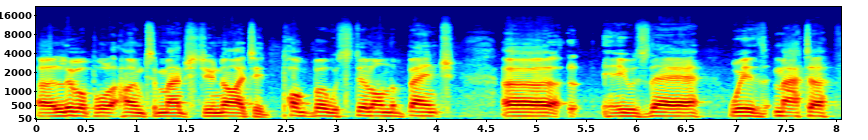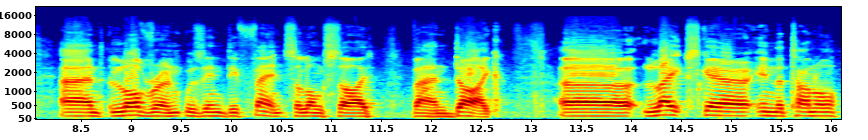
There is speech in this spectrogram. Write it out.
uh, Liverpool at home to Manchester United. Pogba was still on the bench. Uh, he was there with Mata, and Lovren was in defence alongside Van Dijk. Uh, late scare in the tunnel.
